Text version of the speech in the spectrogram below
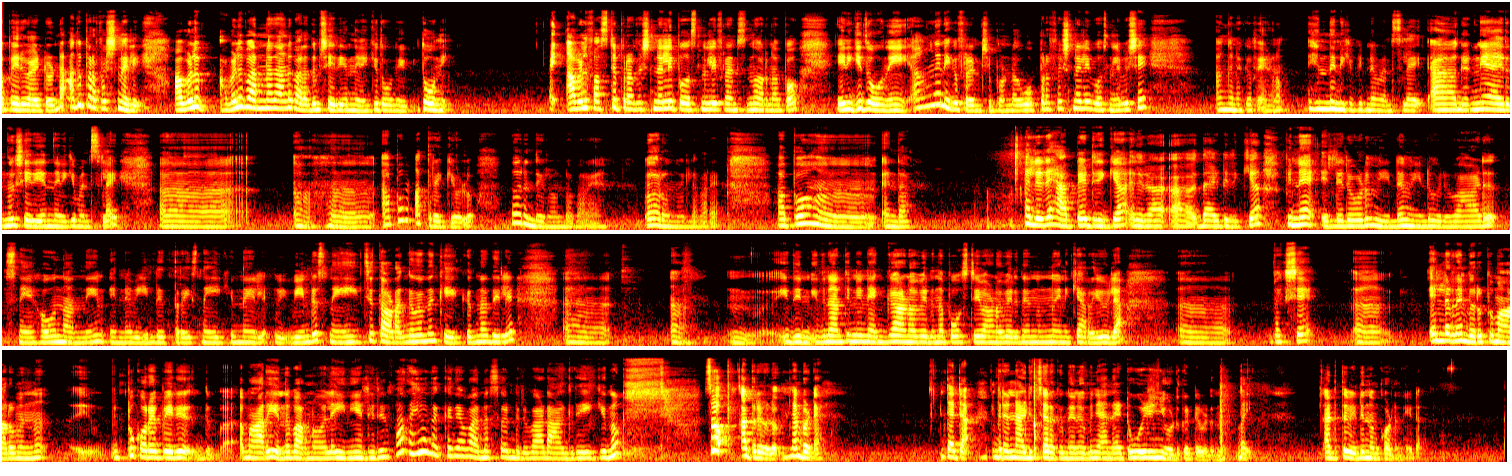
പേരുമായിട്ടുണ്ട്. അത് പ്രൊഫഷണലി അവൾ അവൾ പറഞ്ഞതാണ് പലതും ശരിയെന്ന് എനിക്ക് തോന്നി തോന്നി. അവൾ ഫസ്റ്റ് പ്രൊഫഷണലി പേഴ്സണലി ഫ്രണ്ട്സ് എന്ന് പറഞ്ഞപ്പോൾ എനിക്ക് തോന്നി അങ്ങനെയൊക്കെ ഫ്രണ്ട്ഷിപ്പ് ഉണ്ടാവുമോ പ്രൊഫഷണലി പേഴ്സണലി പക്ഷേ അങ്ങനെയൊക്കെ വേണം എന്നെനിക്ക് പിന്നെ മനസ്സിലായി. ഗംഗയായിരുന്നു ശരിയെന്ന് എനിക്ക് മനസ്സിലായി. അപ്പം അത്രയൊക്കെ ഉള്ളൂ വേറെന്തെങ്കിലും ഉണ്ടോ പറയാൻ? വേറൊന്നുമില്ല പറയാൻ. അപ്പോൾ എന്താ? എല്ലാവരും ഹാപ്പി ആയിട്ടിരിക്കുക എല്ലാവരും ഇതായിട്ടിരിക്കുക. പിന്നെ എല്ലാവരോടും വീണ്ടും വീണ്ടും ഒരുപാട് സ്നേഹവും നന്ദിയും എന്നെ വീണ്ടും ഇത്രയും സ്നേഹിക്കുന്നതിൽ വീണ്ടും സ്നേഹിച്ച് തുടങ്ങുന്നതെന്ന് കേൾക്കുന്നതിൽ ഇതിന് ഇതിനകത്ത് ഇനി നെഗാണോ വരുന്നത് പോസിറ്റീവ് ആണോ വരുന്നതെന്നൊന്നും എനിക്കറിയില്ല പക്ഷേ എല്ലാവരുടെയും വെറുപ്പ് മാറുമെന്ന് ഇപ്പോൾ കുറേ പേര് മാറി എന്ന് പറഞ്ഞ പോലെ ഇനി എല്ലാവരും പറയുമെന്നൊക്കെ ഞാൻ മനസ്സുകൊണ്ട് ഒരുപാട് ആഗ്രഹിക്കുന്നു. സോ അത്രയേ ഉള്ളൂ. ഞാൻ പോട്ടെ. ടാറ്റ ഇവരെന്നെ അടിച്ചിറക്കുന്നതിന് മുമ്പ് ഞാനായിട്ട് ഒഴിഞ്ഞു കൊടുക്കട്ടെ ഇവിടുന്ന്. ബൈ അടുത്ത വീഡിയോ നമുക്ക് ഉടനെ ഇടാം.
